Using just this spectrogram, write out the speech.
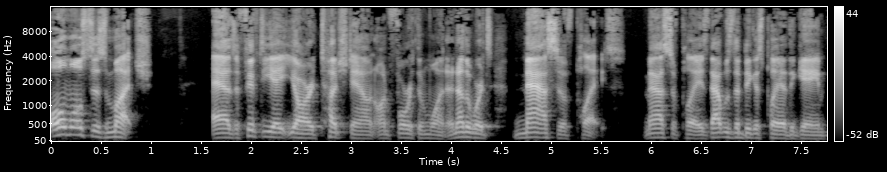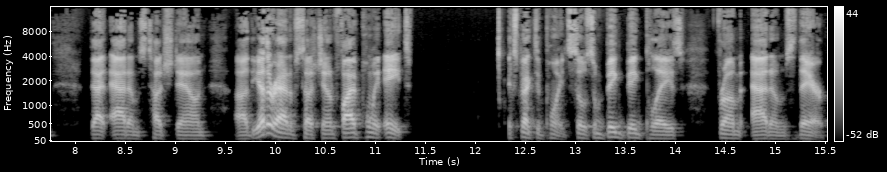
almost as much as a 58 yard touchdown on fourth and one. In other words, massive plays, massive plays. That was the biggest play of the game, that Adams touchdown. Uh, the other Adams touchdown, 5.8 expected points. So some big, big plays from Adams there.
